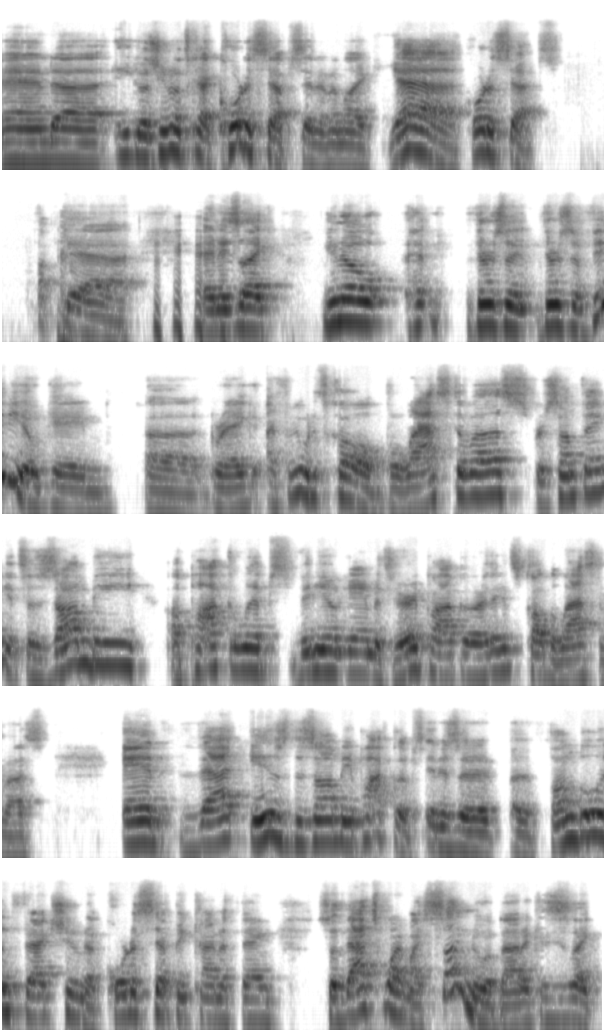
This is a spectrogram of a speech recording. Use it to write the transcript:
And uh, he goes, "You know, it's got cordyceps in it." I'm like, "Yeah, cordyceps." Fuck yeah. and he's like, you know, there's a there's a video game, uh, Greg. I forget what it's called, The Last of Us or something. It's a zombie apocalypse video game. It's very popular. I think it's called The Last of Us. And that is the zombie apocalypse. It is a, a fungal infection, a cordyceps kind of thing. So that's why my son knew about it because he's like,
